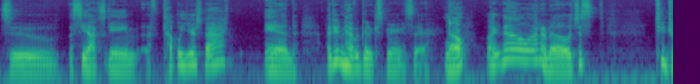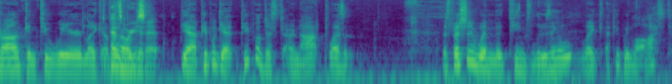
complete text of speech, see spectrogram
to a Seahawks game a couple years back, and I didn't have a good experience there. No, Like, no, I don't know. It's just too drunk and too weird. Like, Depends on where you get- sit. Yeah, people get people just are not pleasant, especially when the team's losing. Like, I think we lost.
